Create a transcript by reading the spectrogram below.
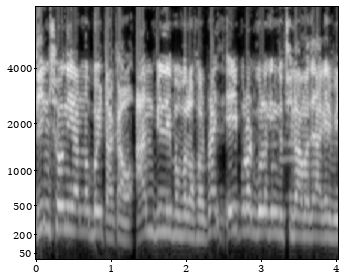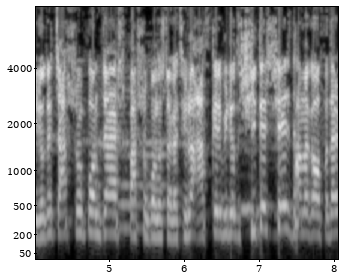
তিনশো নিরানব্বই টাকাও আনবিলিভেবল অফার প্রাইস এই প্রোডাক্টগুলো কিন্তু ছিল আমাদের আগের ভিডিওতে চারশো পঞ্চাশ, পাঁচশো পঞ্চাশ টাকা ছিল। আজকের ভিডিওতে শীতের শেষ ধামাকা অফার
